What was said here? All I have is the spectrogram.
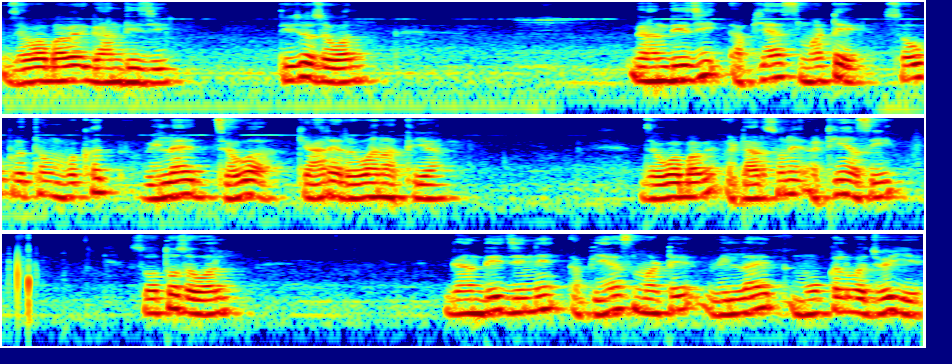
જવાબ આવે ગાંધીજી. ત્રીજો સવાલ, ગાંધીજી અભ્યાસ માટે સૌ પ્રથમ વખત વિલાયત જવા ક્યારે રવાના થયા? જવાબ આવે અઢારસો ને અઠ્યાસી. ચોથો સવાલ, ગાંધીજીને અભ્યાસ માટે વિલાયત મોકલવા જોઈએ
